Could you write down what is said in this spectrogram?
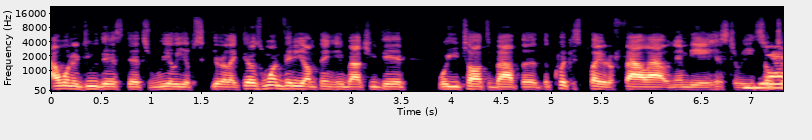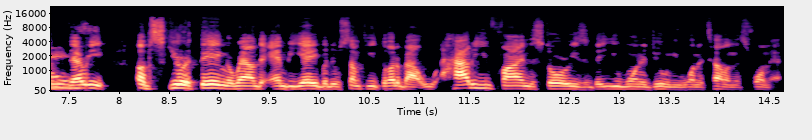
I want to do this. That's really obscure. Like, there's one video I'm thinking about you did where you talked about the the quickest player to foul out in NBA history. So it's a very obscure thing around the NBA, but it was something you thought about. How do you find the stories that you want to do and you want to tell in this format?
